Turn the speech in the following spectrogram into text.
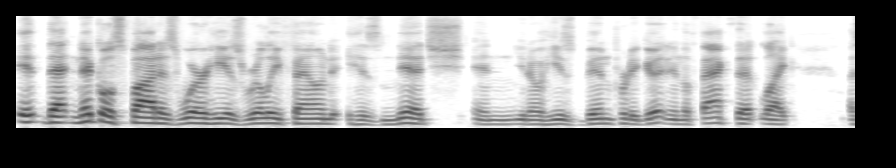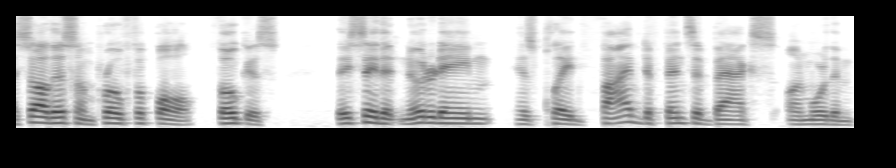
it that nickel spot is where he has really found his niche, and you know he's been pretty good. And the fact that like I saw this on Pro Football Focus, they say that Notre Dame has played five defensive backs on more than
